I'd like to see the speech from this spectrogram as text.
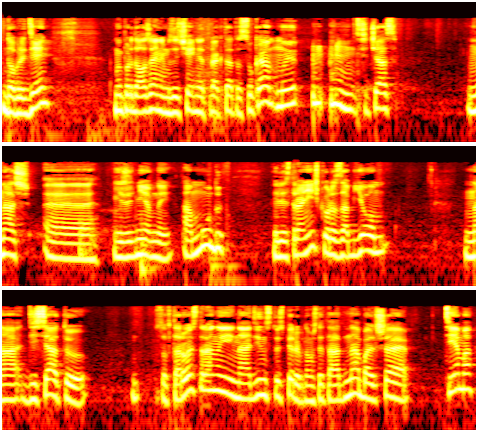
Добрый день. Мы продолжаем изучение трактата Сука. Мы сейчас наш э, ежедневный амуд или страничку разобьем на десятую со второй стороны и на одиннадцатую с первой, потому что это одна большая тема,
